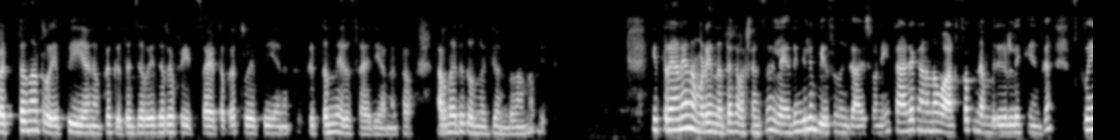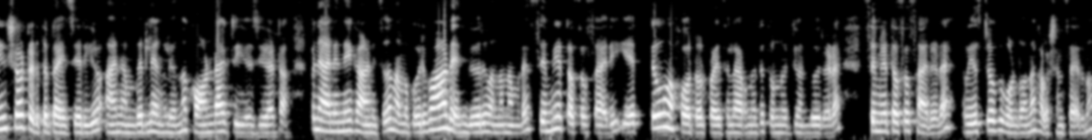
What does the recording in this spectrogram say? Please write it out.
പെട്ടെന്ന് ട്രേപ്പ് ചെയ്യാനൊക്കെ കിട്ടും. ചെറിയ ചെറിയ ഫ്ലീറ്റ്സ് ആയിട്ടൊക്കെ ട്രേപ്പ് ചെയ്യാനൊക്കെ കിട്ടുന്ന ഒരു സാരിയാണ് കേട്ടോ അറുന്നൂറ്റി തൊണ്ണൂറ്റി ഒൻപതാണ് റേറ്റ് ഇത്രയാണ് നമ്മുടെ ഇന്നത്തെ കളക്ഷൻസ് അല്ലെ ഏതെങ്കിലും പീസ് നിങ്ങൾക്ക് ആവശ്യമുണ്ടെങ്കിൽ താഴെ കാണുന്ന വാട്സപ്പ് നമ്പറുകളിലേക്ക് നിങ്ങൾക്ക് സ്ക്രീൻഷോട്ട് എടുത്തിട്ട് അയച്ചു തരികയോ ആ നമ്പറിൽ ഞങ്ങളെ ഒന്ന് കോൺടാക്ട് ചെയ്യുകയോ ചെയ്യുക കേട്ടോ. അപ്പോൾ ഞാനിന്നേ കാണിച്ചത് നമുക്ക് ഒരുപാട് എൻക്വയറി വന്ന നമ്മുടെ സെമി ടസർ സാരി ഏറ്റവും അഫോർഡബിൾ പ്രൈസിൽ അറുന്നൂറ്റി തൊണ്ണൂറ്റി ഒൻപത് രൂപയുടെ സെമി ടസർ സാരിയുടെ റീസ്റ്റോക്ക് കൊണ്ടുവന്ന കളക്ഷൻസ് ആയിരുന്നു.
